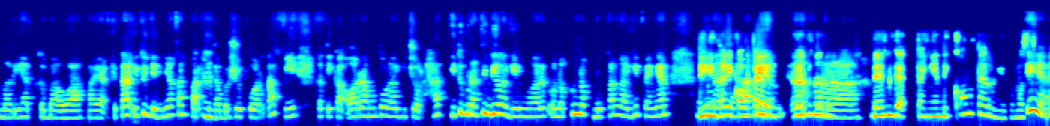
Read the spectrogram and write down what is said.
melihat ke bawah, kayak kita itu jadinya kan part kita Mmm. bersyukur, tapi ketika orang tuh lagi curhat, itu berarti dia lagi ngeluarin unek-unek, bukan lagi pengen Diminta di-compare. Iya benar. Heeh. Dan nggak pengen di-compare gitu, maksudnya Iya,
